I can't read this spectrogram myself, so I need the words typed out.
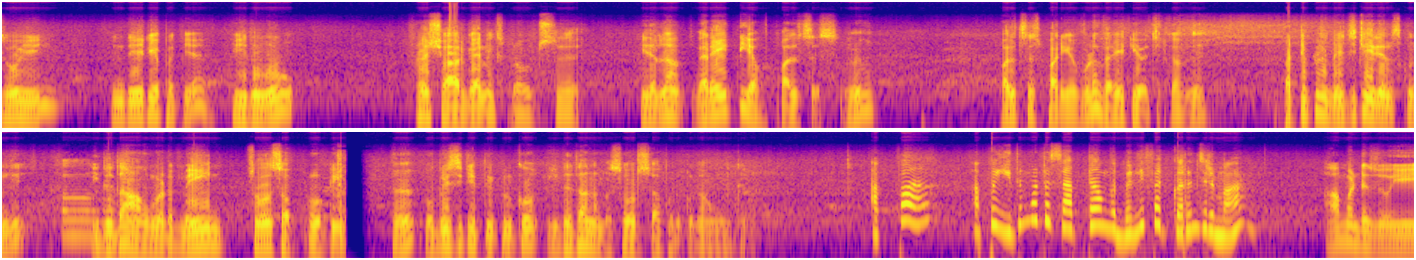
ஜோயி இந்த ஏரியா பற்றியா இதுவும் ஃப்ரெஷ் ஆர்கானிக் ஸ்ப்ரவுட்ஸு இதெல்லாம் வெரைட்டி ஆஃப் பல்சஸ் பல்சஸ் பாரு எவ்வளோ வெரைட்டி வச்சுருக்காங்க. பர்டிகுலர் வெஜிடேரியன்ஸ்க்கு வந்து இதுதான் அவங்களோட main source of protein obesity பீப்புளுக்கும் இதுதான் நம்ம சோர்ஸாக கொடுக்கணும் அவங்களுக்கு. அப்பா அப்ப இது மட்டும் சாப்பிட்டா உங்க பெல்லி ஃபேட் குறைஞ்சிருமா? ஆமாண்ட ஜோயி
